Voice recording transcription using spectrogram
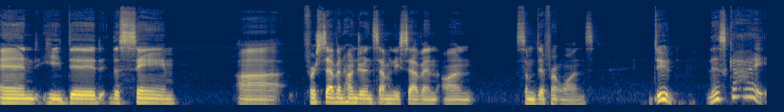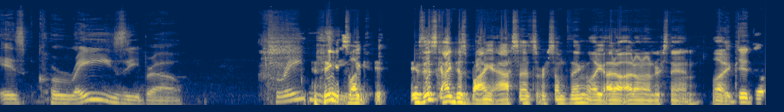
and he did the same uh, for 777 on some different ones dude this guy is crazy bro crazy The thing is, like, is this guy just buying assets or something? Like, I don't, I don't understand. Like, dude the,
